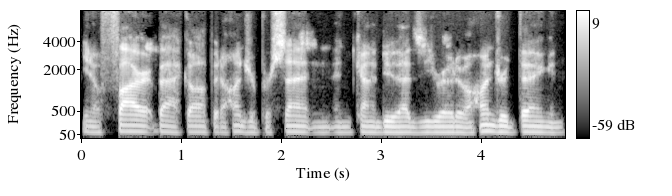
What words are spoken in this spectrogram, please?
you know, fire it back up at hundred percent and, and kind of do that zero to hundred thing. And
